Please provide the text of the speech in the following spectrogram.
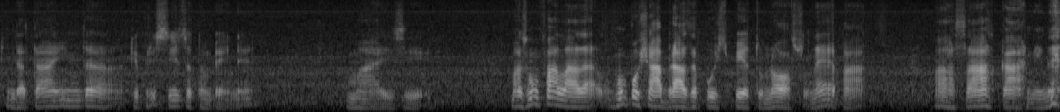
que ainda está ainda, que precisa também, né? Mas, mas vamos falar, vamos puxar a brasa para o espeto nosso, né? Para assar a carne, né?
